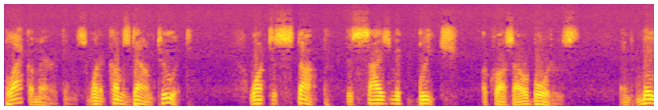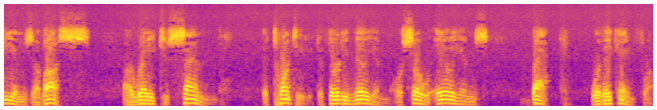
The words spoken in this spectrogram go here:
black Americans when it comes down to it, want to stop the seismic breach across our borders, and millions of us are ready to send the 20 to 30 million or so aliens back where they came from.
